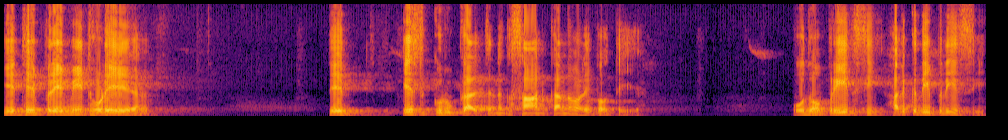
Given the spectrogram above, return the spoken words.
ਇੱਥੇ ਪ੍ਰੇਮੀ ਥੋੜੇ ਆ ਇਸ ਗੁਰੂ ਘਰ ਚ ਨੁਕਸਾਨ ਕਰਨ ਵਾਲੇ ਬਹੁਤੇ ਆ। ਉਦੋਂ ਪ੍ਰੀਤ ਸੀ, ਹਰ ਇੱਕ ਦੀ ਪ੍ਰੀਤ ਸੀ।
